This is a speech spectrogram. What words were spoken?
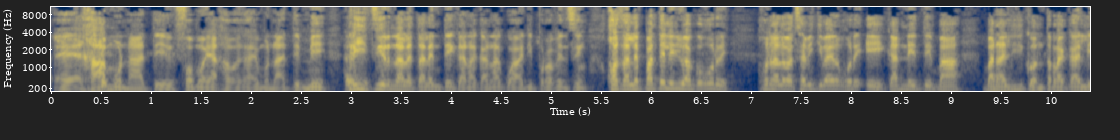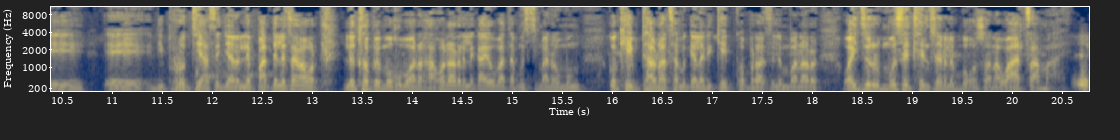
eh ga monate fomo ya gagwe ga e monate mme re itse re na le talente kana kana kwa di-provinceng kgotsa le patelediwa ke gore go na le batshabiki ba e gore ee ka nnete ba ba na le dikontraka le um di-proteas. Jalo le pateletsega gore le tlhophe mo go bona ga gona gore le ka yo batla mosimane o mongwe ko cape town a tshamekela di-cape cobras le bona gore wa itse gore mo setlheng se re le mo go sona wa tsamaya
